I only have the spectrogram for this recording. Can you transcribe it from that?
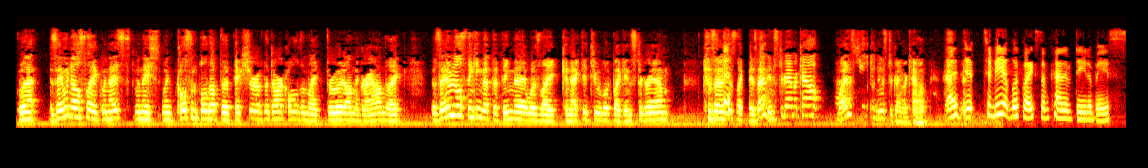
when I, does anyone else like when I when they when Coulson pulled up the picture of the Darkhold and like threw it on the ground, like, was anyone else thinking that the thing that it was like connected to looked like Instagram? Because I was just like, is that an Instagram account? Why does she have an Instagram account? I, it, to me, it looked like some kind of database,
